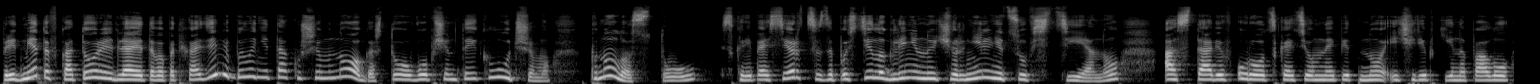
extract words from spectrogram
Предметов, которые для этого подходили, было не так уж и много, что, в общем-то, и к лучшему. Пнула стул, скрипя сердце, запустила глиняную чернильницу в стену, оставив уродское темное пятно и черепки на полу,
